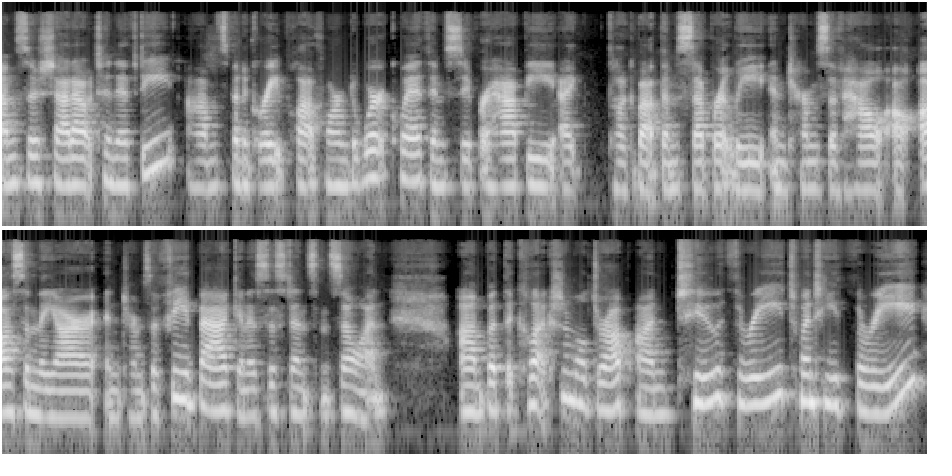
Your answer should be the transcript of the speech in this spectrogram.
Um, so, shout out to Nifty. Um, it's been a great platform to work with. I'm super happy. I talk about them separately in terms of how awesome they are in terms of feedback and assistance and so on. Um, but the collection will drop on 2 3 23.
